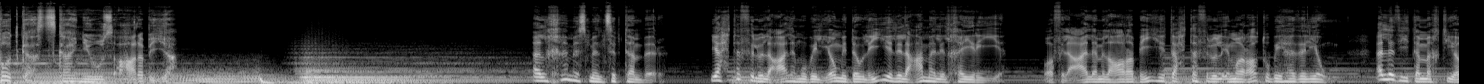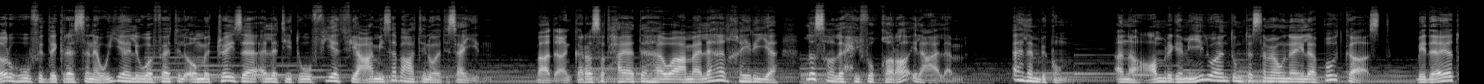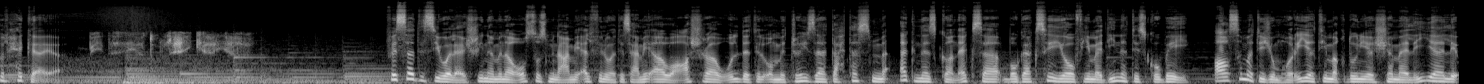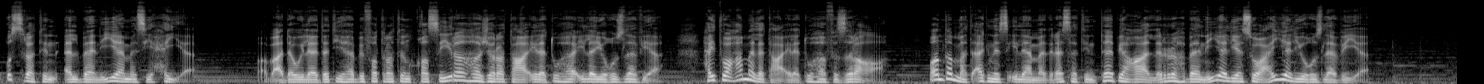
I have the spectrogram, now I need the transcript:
بودكاست سكاي نيوز عربية. الخامس من سبتمبر يحتفل العالم باليوم الدولي للعمل الخيري وفي العالم العربي تحتفل الإمارات بهذا اليوم الذي تم اختياره في الذكرى السنوية لوفاة الأم تريزا التي توفيت في عام 97 بعد أن كرست حياتها وأعمالها الخيرية لصالح فقراء العالم. أهلا بكم. أنا عمرو جميل وأنتم تستمعون إلى بودكاست بداية الحكاية. بداية الحكاية. في السادس والعشرين من أغسطس من عام 1910 ولدت الأم تريزا تحت اسم أغنس كونكسا بوغاكسيو في مدينة سكوبي عاصمة جمهورية مقدونيا الشمالية لأسرة ألبانية مسيحية. وبعد ولادتها بفترة قصيرة هاجرت عائلتها إلى يوغوسلافيا حيث عملت عائلتها في الزراعة. وانضمت أغنس إلى مدرسة تابعة للرهبانية اليسوعية اليوغوسلافية.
